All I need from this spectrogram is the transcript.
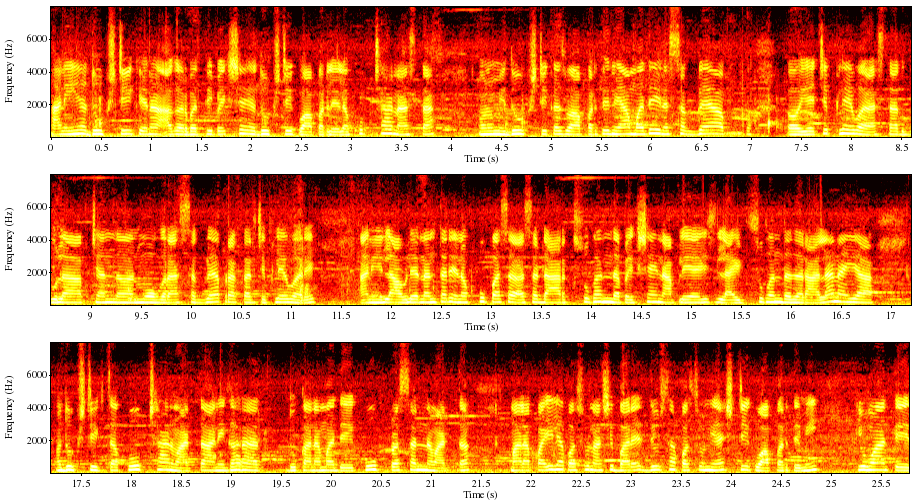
आणि ह्या धूपस्टिक आहे ना अगरबत्तीपेक्षा हे धूपस्टिक वापरलेलं खूप छान असतात म्हणून मी धूपस्टिकच वापरते. आणि यामध्ये ना सगळ्या याचे फ्लेवर असतात. गुलाब चंदन मोगरा सगळ्या प्रकारचे फ्लेवर आहे. आणि लावल्यानंतर आहे ना खूप असं असं डार्क सुगंधापेक्षा आहे ना आपल्या लाइट सुगंध जर आला ना या धूपस्टिकचा खूप छान वाटतं. आणि घरात दुकानामध्ये खूप प्रसन्न वाटतं. मला पहिल्यापासून अशी बऱ्याच दिवसापासून या स्टिक वापरते मी. किंवा ते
